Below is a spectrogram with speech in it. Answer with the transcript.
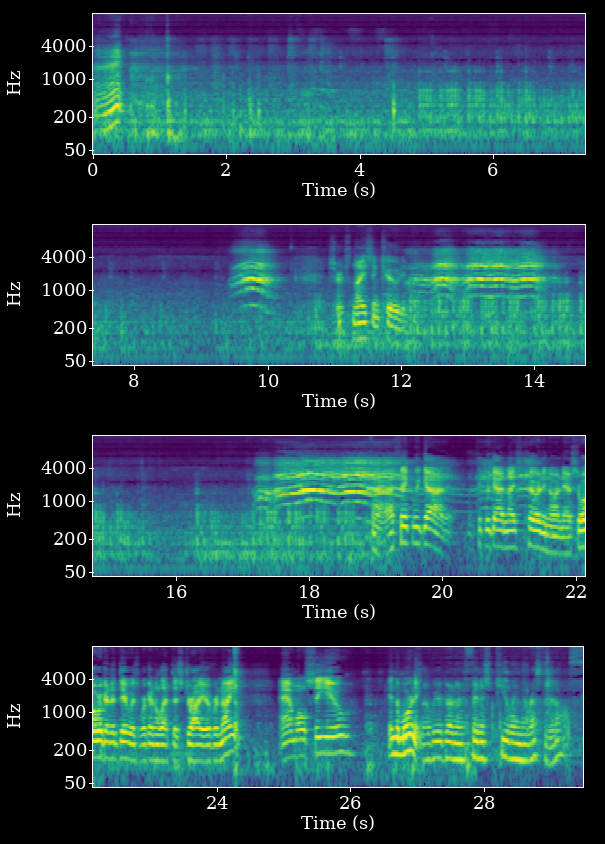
Alright. Sure it's nice and coated. I think we got it. I think we got a nice coating on there. So what we're going to do is we're going to let this dry overnight and we'll see you in the morning. So we're going to finish peeling the rest of it off.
